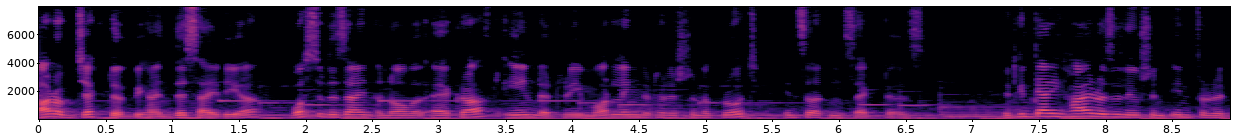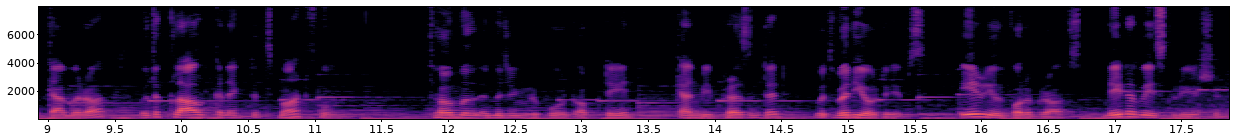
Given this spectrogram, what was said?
Our objective behind this idea was to design a novel aircraft aimed at remodeling the traditional approach in certain sectors. It can carry high resolution infrared camera with a cloud connected smartphone. Thermal imaging report obtained can be presented with videotapes, aerial photographs, database creation,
